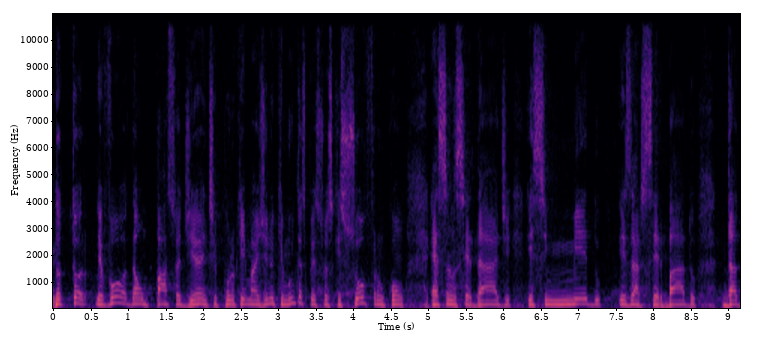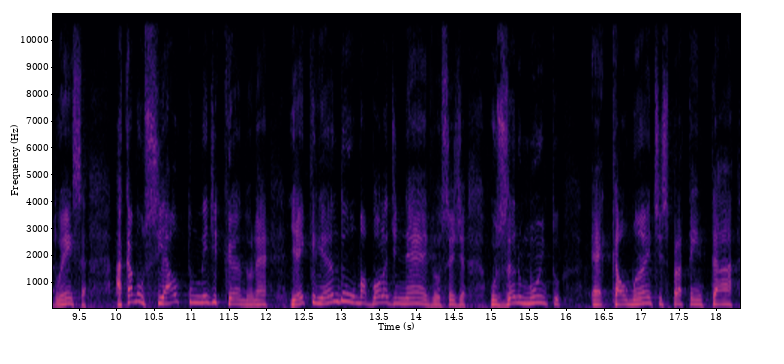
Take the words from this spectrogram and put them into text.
Doutor, eu vou dar um passo adiante, porque imagino que muitas pessoas que sofram com essa ansiedade, esse medo exacerbado da doença, acabam se automedicando, né? E aí criando uma bola de neve, ou seja, usando muito é, calmantes para tentar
